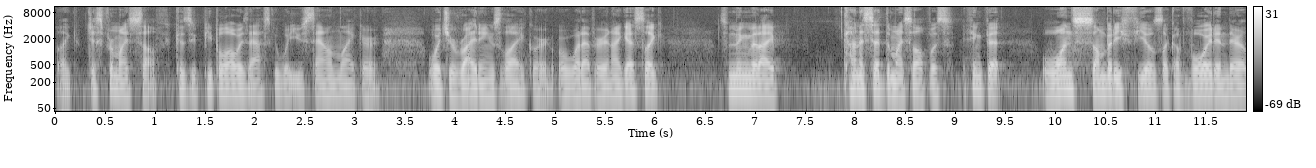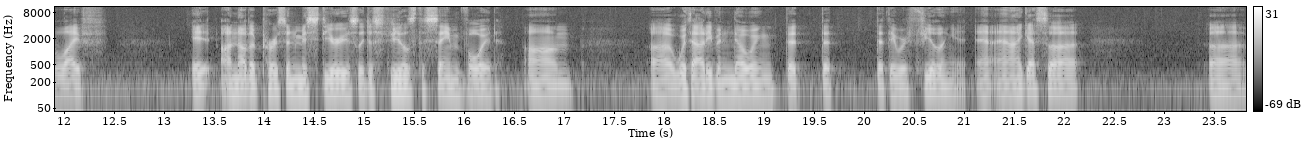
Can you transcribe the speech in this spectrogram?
like just for myself, because people always ask you what you sound like or what your writing's like or or whatever, and I guess like something that I kind of said to myself was, I think that once somebody feels like a void in their life, it another person mysteriously just feels the same void um, uh, without even knowing that that that they were feeling it. And, and I guess uh, uh,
